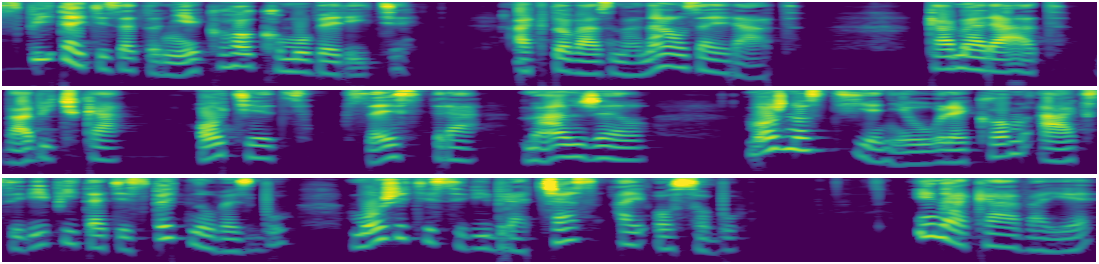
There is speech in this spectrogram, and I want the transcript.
Spýtajte sa to niekoho, komu veríte. Ak to vás má naozaj rád kamarát, babička, otec, sestra, manžel. Možnosti je neúrekom a ak si vypýtate spätnú väzbu, môžete si vybrať čas aj osobu. Iná káva je,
